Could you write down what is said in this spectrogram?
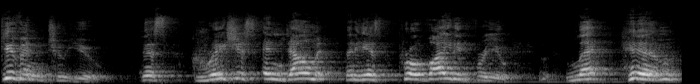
given to you, this gracious endowment that he has provided for you. Let him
